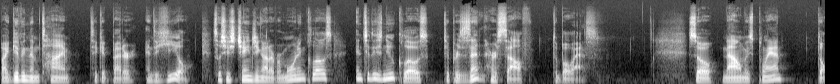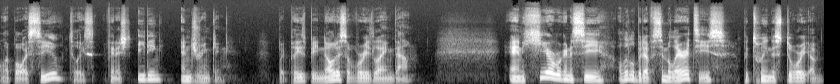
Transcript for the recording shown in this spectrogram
by giving them time to get better and to heal. So she's changing out of her mourning clothes into these new clothes to present herself to Boaz. So Naomi's plan don't let Boaz see you till he's finished eating and drinking. But please be notice of where he's laying down. And here we're going to see a little bit of similarities between the story of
